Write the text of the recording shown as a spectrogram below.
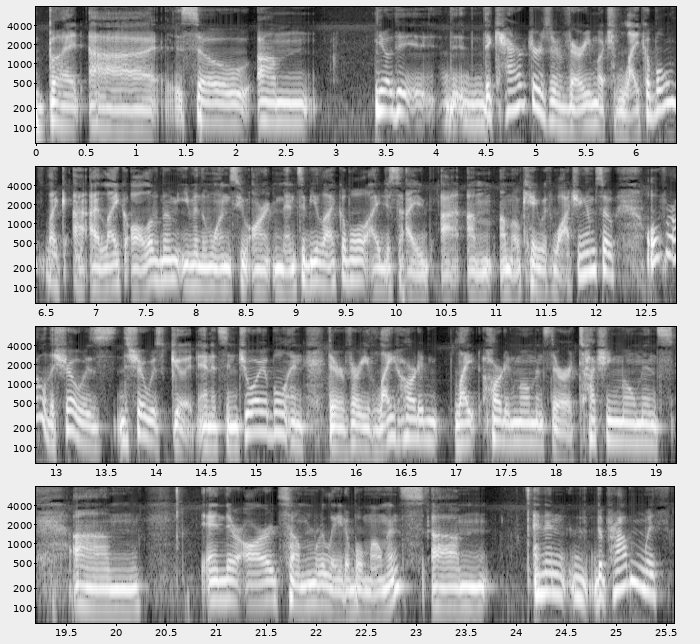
but uh, so um, you know the, the, the characters are very much likable. Like I, I, like all of them, even the ones who aren't meant to be likable. I just I, I am I'm, I'm okay with watching them. So overall, the show is the show is good and it's enjoyable. And there are very lighthearted lighthearted moments. There are touching moments, um, and there are some relatable moments. Um, and then the problem with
